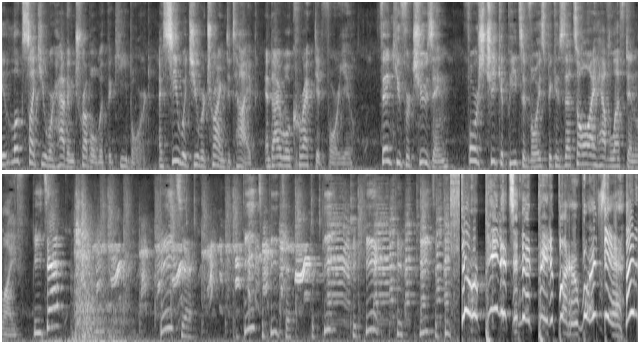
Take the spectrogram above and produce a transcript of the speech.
It looks like you were having trouble with the keyboard. I see what you were trying to type, and I will correct it for you. Thank you for choosing Force Chica Pizza Voice because that's all I have left in life. Pizza? Pizza? Pizza, pizza, pizza, pizza, pizza, pizza. There were peanuts in that peanut butter, weren't there? I'm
